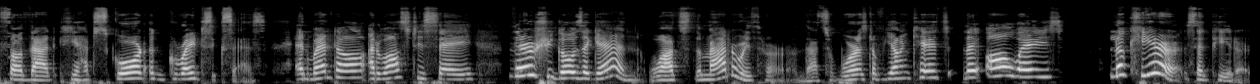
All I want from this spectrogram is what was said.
thought that he had scored a great success, and went on at once to say, There she goes again. What's the matter with her? That's the worst of young kids. They always. Look here, said Peter,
